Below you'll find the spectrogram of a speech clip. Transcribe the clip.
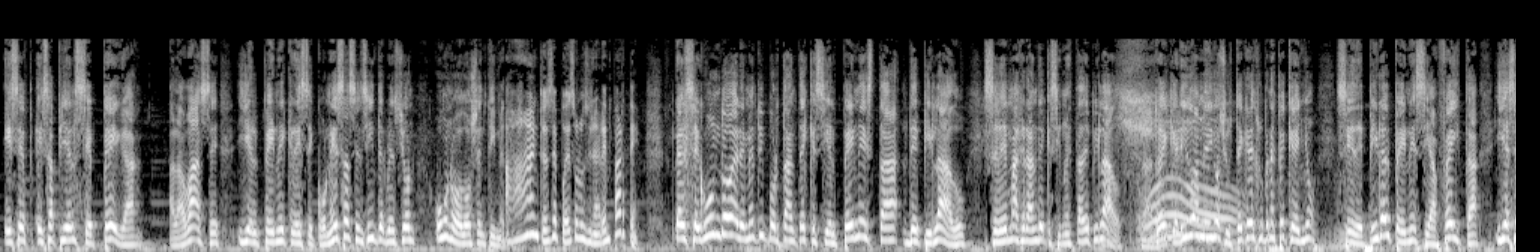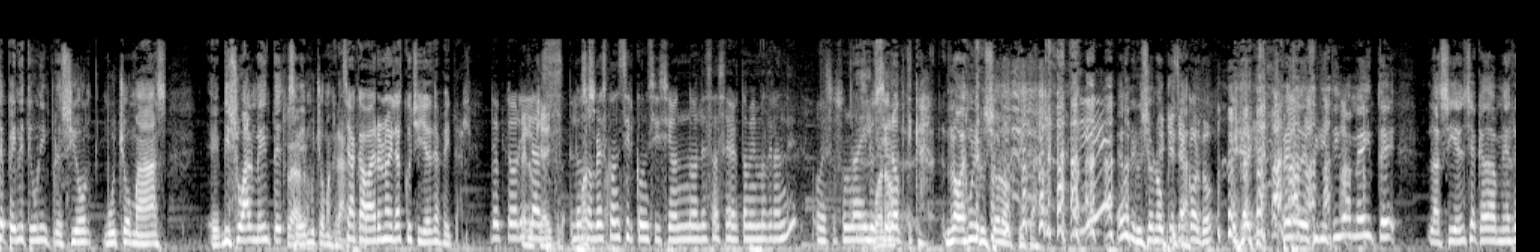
ese, esa piel se pega a la base y el pene crece con esa sencilla intervención uno o dos centímetros. Ah, entonces se puede solucionar en parte. El segundo elemento importante es que si el pene está depilado, se ve más grande que si no está depilado. Entonces, querido amigo, si usted cree que su pene es pequeño, se depila el pene, se afeita y ese pene tiene una impresión mucho más, eh, visualmente se ve mucho más grande. Se acabaron hoy las cuchillas de afeitar. Doctor, ¿y las- los Más- hombres con circuncisión no les hace ver también más grande? ¿O eso es una ilusión Bueno, óptica? No, es una ilusión óptica. Es una ilusión óptica. ¿De qué se acordó? Pero definitivamente la ciencia cada, mes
